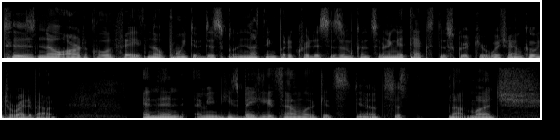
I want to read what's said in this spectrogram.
'tis no article of faith, no point of discipline, nothing but a criticism concerning a text of Scripture, which I am going to write about. And then, I mean, he's making it sound like it's, you know, it's just not much,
